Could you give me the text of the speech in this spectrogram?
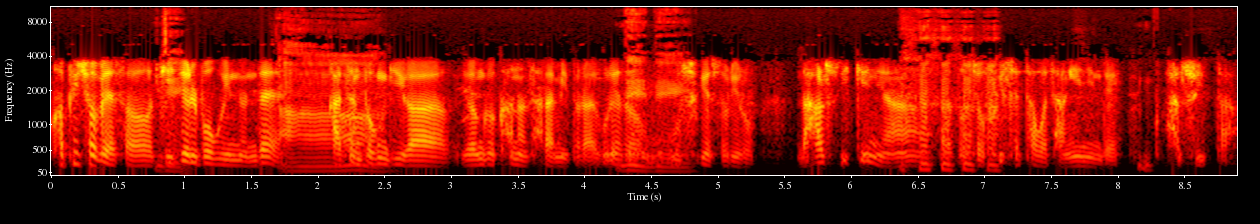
커피숍에서 네. 디젤 보고 있는데 아. 같은 동기가 연극하는 사람이더라고요. 그래서 네네. 우스갯소리로 나 할 수 있겠냐? 나도 저 휠체어 타고 장인인데 할 수 있다.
